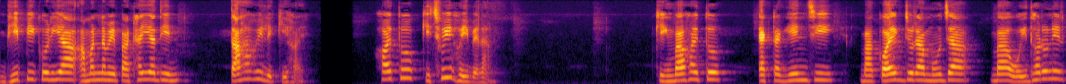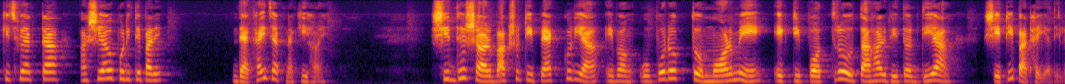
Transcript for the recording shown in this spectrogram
ভিপি করিয়া আমার নামে পাঠাইয়া দিন, তাহা হইলে কি হয়? হয়তো কিছুই হইবে না। কিংবা হয়তো একটা গেঞ্জি বা কয়েক জোড়া মোজা বা ওই ধরনের কিছু একটা আসিয়াও পড়িতে পারে। দেখাই যাক না কি হয়। সিদ্ধেশ্বর বাক্সটি প্যাক করিয়া এবং উপরোক্ত মর্মে একটি পত্রও তাহার ভিতর দিয়া সেটি পাঠাইয়া দিল।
